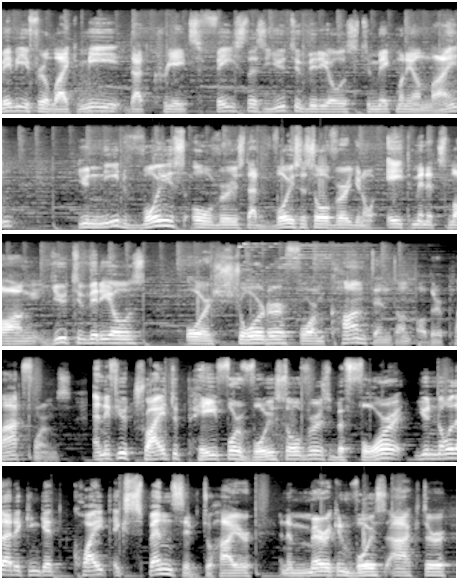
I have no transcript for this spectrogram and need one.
Maybe if you're like me that creates faceless YouTube videos to make money online, you need voiceovers that voices over, you know, 8 minutes long YouTube videos or shorter form content on other platforms. And if you try to pay for voiceovers before, you know that it can get quite expensive to hire an American voice actor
